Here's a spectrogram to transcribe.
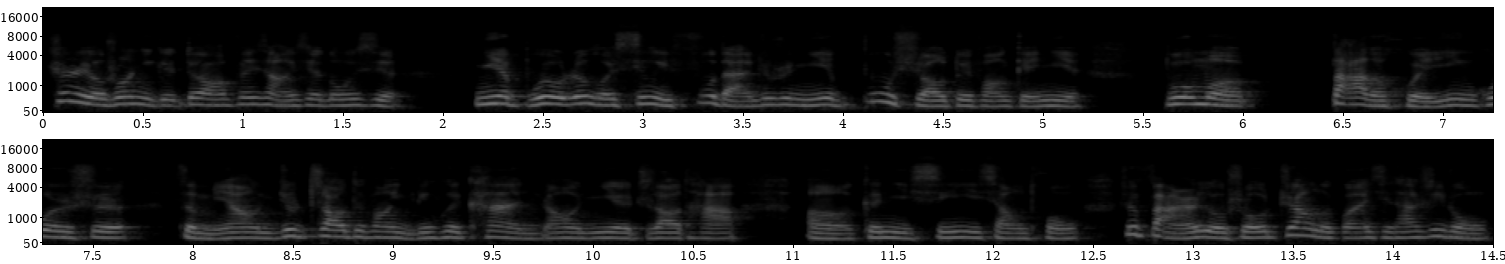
甚至有时候你给对方分享一些东西，你也不会有任何心理负担，就是你也不需要对方给你多么大的回应，或者是怎么样，你就知道对方一定会看，然后你也知道他，嗯，跟你心意相通，就反而有时候这样的关系，它是一种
